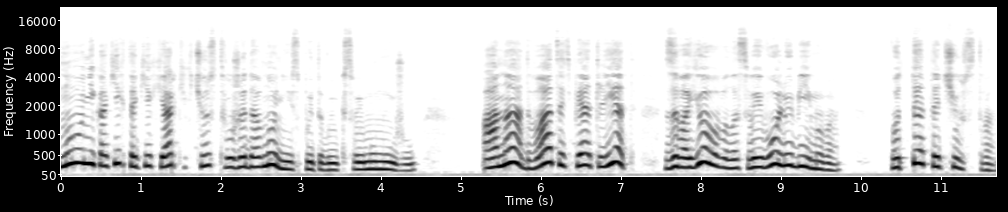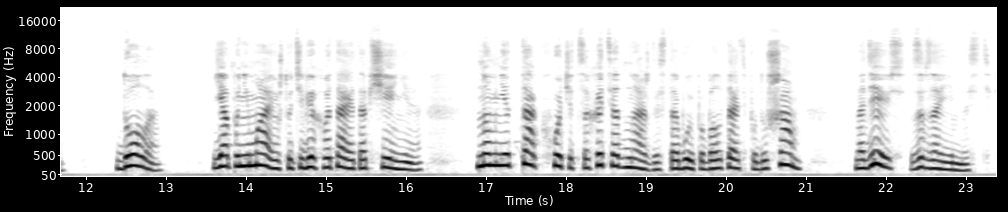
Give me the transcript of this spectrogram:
но никаких таких ярких чувств уже давно не испытываю к своему мужу. Она двадцать пять лет завоевывала своего любимого. Вот это чувство! Дола, я понимаю, что тебе хватает общения, но мне так хочется хоть однажды с тобой поболтать по душам. Надеюсь, за взаимность.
